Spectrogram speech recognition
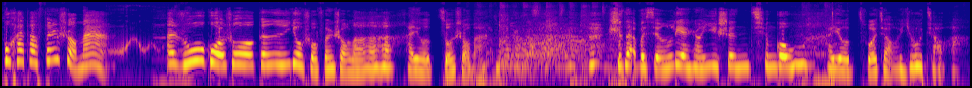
不害怕分手嘛？啊，如果说跟右手分手了，还有左手吗？实在不行，练上一身轻功，还有左脚、右脚啊。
